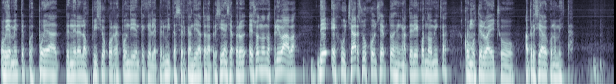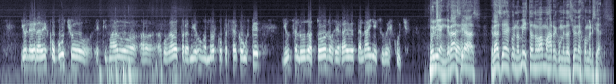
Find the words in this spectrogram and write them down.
obviamente pues pueda tener el auspicio correspondiente que le permita ser candidato a la presidencia. Pero eso no nos privaba de escuchar sus conceptos en materia económica, como usted lo ha hecho, apreciado economista. Yo le agradezco mucho, estimado abogado, para mí es un honor conversar con usted y un saludo a todos los de Radio Atalaya y su escucha. Muy bien, gracias. Gracias, economista. Nos vamos a recomendaciones comerciales.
